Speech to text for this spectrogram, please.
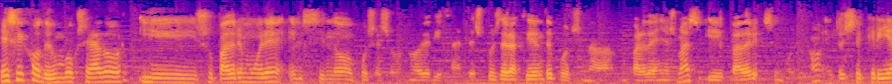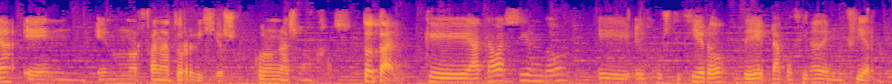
Es hijo de un boxeador y su padre muere él siendo, pues eso, 9, 10 años. Después del accidente, pues nada, un par de años más y el padre se muere. ¿no? Entonces se cría en, en un orfanato religioso con unas monjas. Total, que acaba siendo eh, el justiciero de la cocina del infierno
